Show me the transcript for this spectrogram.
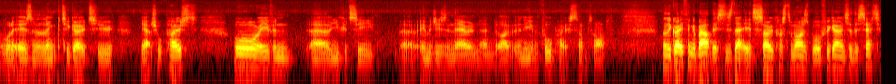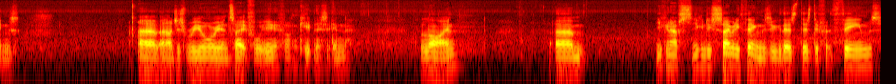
of what it is and a link to go to the actual post. Or even uh, you could see uh, images in there and, and, and even full posts sometimes. Now the great thing about this is that it's so customizable. If we go into the settings uh, and I just reorientate for you, if I can keep this in line, um, you can have you can do so many things. You, there's there's different themes.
